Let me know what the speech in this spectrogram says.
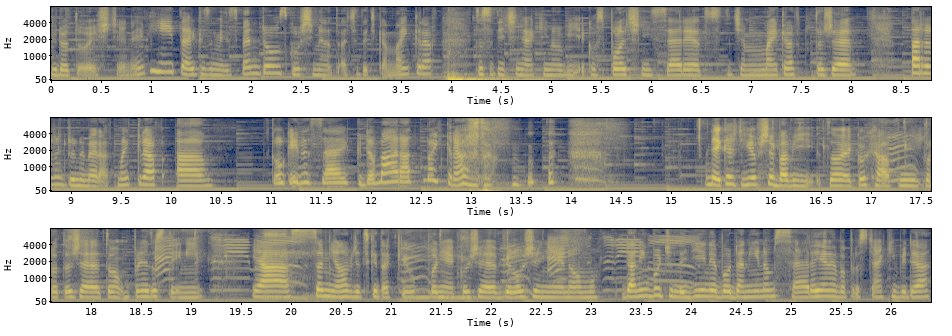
kdo to ještě neví, tak my s Vendou zkoušíme natáčet teďka Minecraft, co se týče nějaký nový jako společný série, co se týče Minecraftu, takže pardon, kdo nemá rád Minecraft a koukejte se, kdo má rád Minecraft. ne každý ho vše baví, to jako chápu, protože to mám úplně to stejný. Já jsem měla vždycky taky úplně jakože vyloženě jenom daný buď lidi, nebo daný jenom série, nebo prostě nějaký videa,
